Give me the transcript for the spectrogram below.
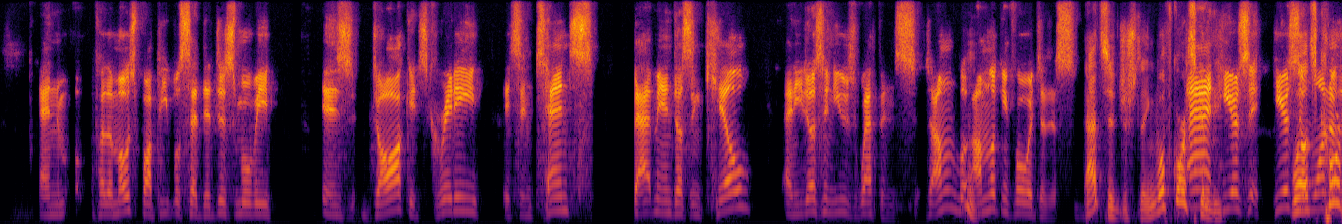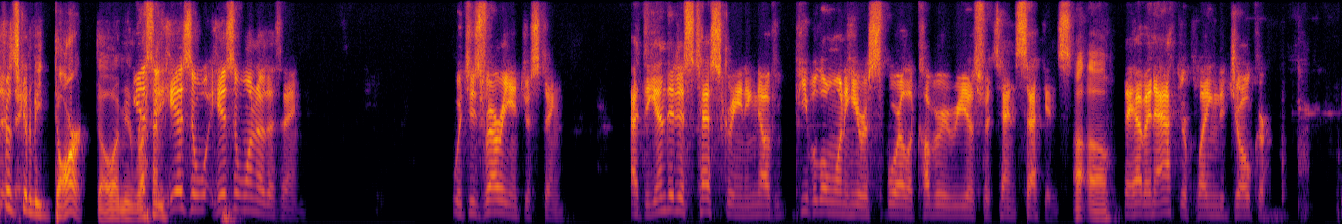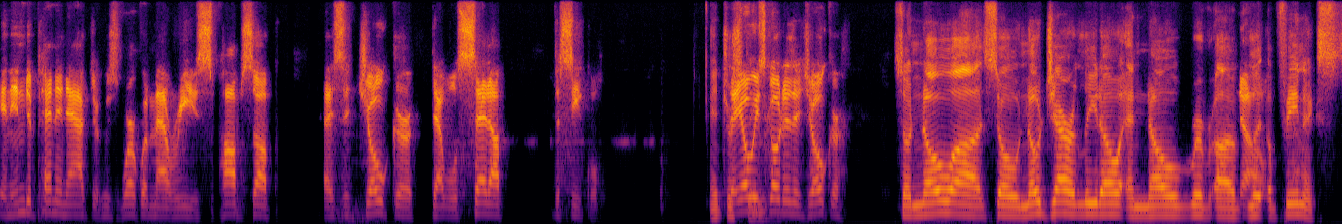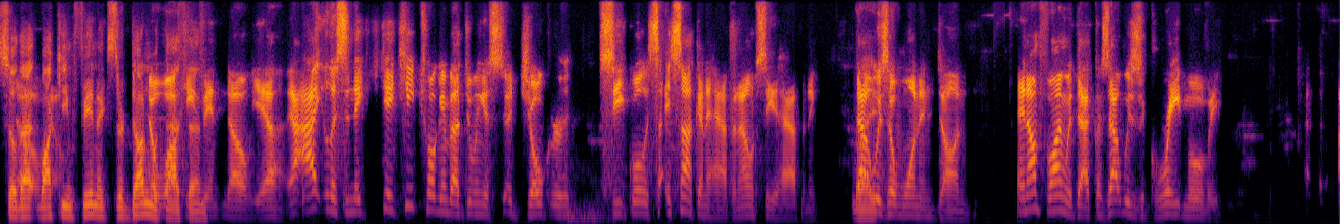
And for the most part, people said that this movie is dark, it's gritty, it's intense. Batman doesn't kill, and he doesn't use weapons. So I'm I'm looking forward to this. That's interesting. Well, of course it's going And to be. here's a, here's Well, the it's cool if it's going to be dark, though. I mean, Here's, a, here's a here's a one other thing, which is very interesting. At the end of this test screening, now if people don't want to hear a spoiler, cover your ears for ten seconds. Uh oh. They have an actor playing the Joker, an independent actor who's worked with Matt Reeves pops up as a Joker that will set up the sequel. Interesting. They always go to the Joker. So no, uh, so no Jared Leto and no River uh, No. Li- Phoenix. So No, that no. Joaquin Phoenix, they're done No with that then. Phoenix. No, yeah. I listen. They, they keep talking about doing a Joker sequel. It's it's not going to happen. I don't see it happening. That Right. was a one and done, and I'm fine with that because that was a great movie.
